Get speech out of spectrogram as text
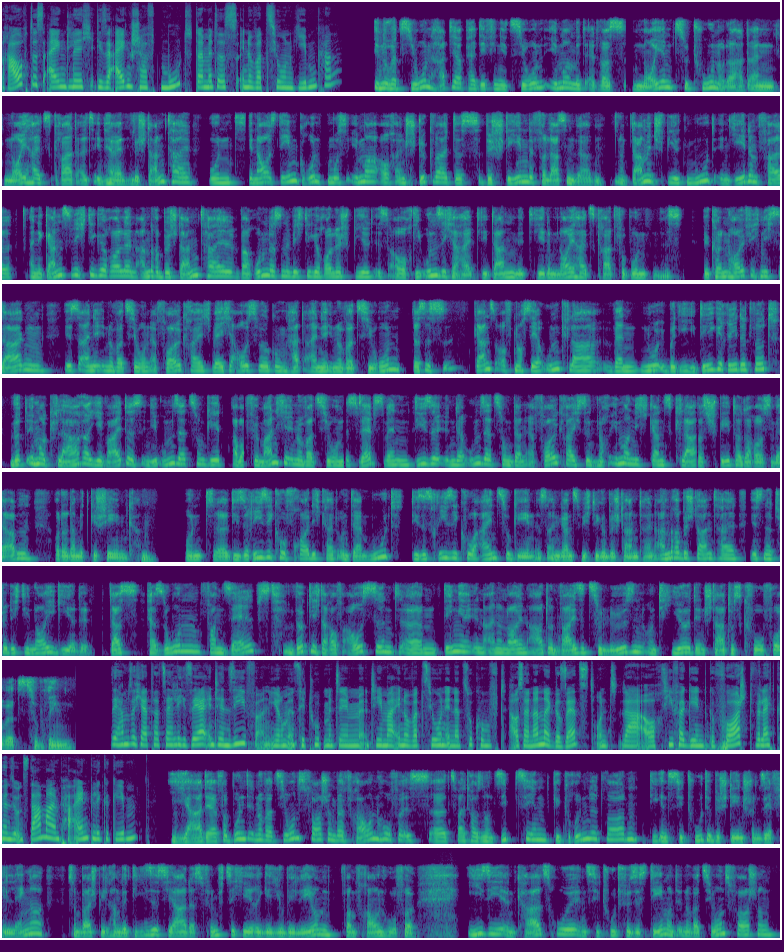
Braucht es eigentlich diese Eigenschaft Mut, damit es Innovation geben kann? Innovation hat ja per Definition immer mit etwas Neuem zu tun oder hat einen Neuheitsgrad als inhärenten Bestandteil. Und genau aus dem Grund muss immer auch ein Stück weit das Bestehende verlassen werden. Und damit spielt Mut in jedem Fall eine ganz wichtige Rolle. Ein anderer Bestandteil, warum das eine wichtige Rolle spielt, ist auch die Unsicherheit, die dann mit jedem Neuheitsgrad verbunden ist. Wir können häufig nicht sagen, ist eine Innovation erfolgreich, welche Auswirkungen hat eine Innovation. Das ist ganz oft noch sehr unklar, wenn nur über die Idee geredet wird. Wird immer klarer, je weiter es in die Umsetzung geht. Aber für manche Innovationen ist, selbst wenn diese in der Umsetzung dann erfolgreich sind, noch immer nicht ganz klar, was später daraus werden oder damit geschehen kann. Und äh, diese Risikofreudigkeit und der Mut, dieses Risiko einzugehen, ist ein ganz wichtiger Bestandteil. Ein anderer Bestandteil ist natürlich die Neugierde, dass Personen von selbst wirklich darauf aus sind, ähm, Dinge in einer neuen Art und Weise zu lösen und hier den Status quo vorwärts zu bringen. Sie haben sich ja tatsächlich sehr intensiv an Ihrem Institut mit dem Thema Innovation in der Zukunft auseinandergesetzt und da auch tiefergehend geforscht. Vielleicht können Sie uns da mal ein paar Einblicke geben. Ja, der Verbund Innovationsforschung bei Fraunhofer ist äh, 2017 gegründet worden. Die Institute bestehen schon sehr viel länger. Zum Beispiel haben wir dieses Jahr das 50-jährige Jubiläum vom Fraunhofer EASY in Karlsruhe, Institut für System- und Innovationsforschung.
